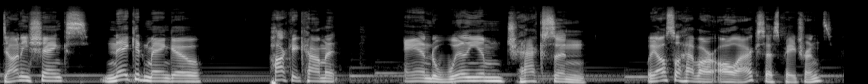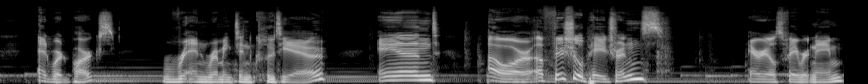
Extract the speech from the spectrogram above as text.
Donnie Shanks, Naked Mango, Pocket Comet, and William Jackson. We also have our all access patrons Edward Parks and Remington Cloutier, and our official patrons Ariel's favorite name,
